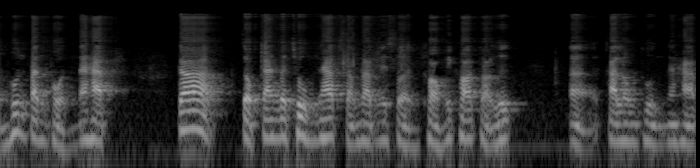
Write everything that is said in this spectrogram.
1 หุ้นปันผลนะครับ ก็จบการประชุมนะครับสำหรับในส่วนของวิเคราะห์เจาะลึก การลงทุนนะครับ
